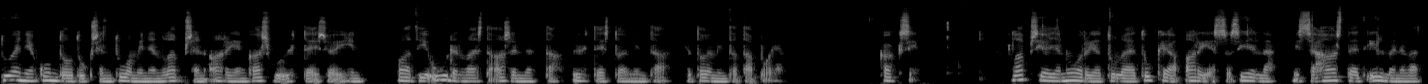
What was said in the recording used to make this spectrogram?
Tuen ja kuntoutuksen tuominen lapsen arjen kasvuyhteisöihin vaatii uudenlaista asennetta, yhteistoimintaa ja toimintatapoja. 2. Lapsia ja nuoria tulee tukea arjessa siellä, missä haasteet ilmenevät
